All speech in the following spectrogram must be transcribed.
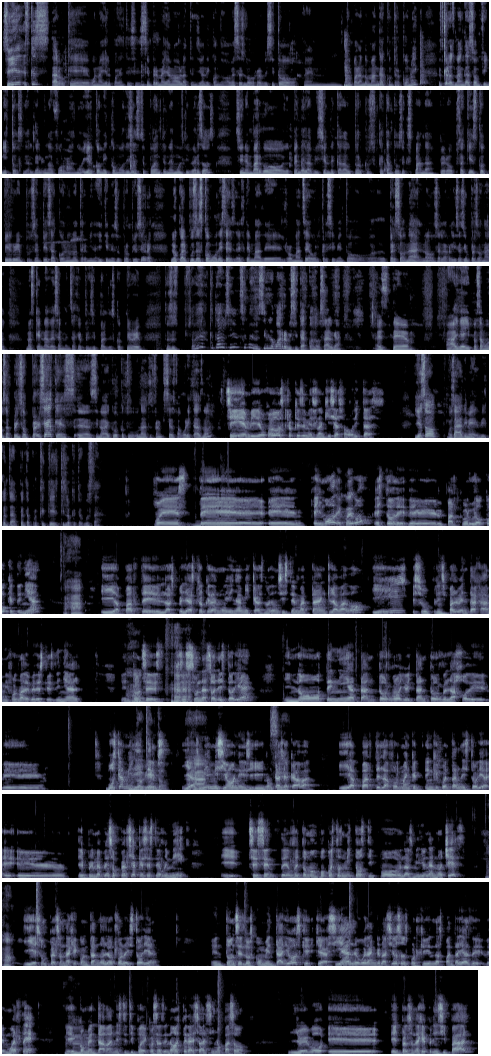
Sí, es que es algo que, bueno, ahí el paréntesis, siempre me ha llamado la atención y cuando a veces lo revisito en comparando manga contra cómic, es que los mangas son finitos de, alguna forma, ¿no? Y el cómic, como dices, se pueden tener multiversos, sin embargo, depende de la visión de cada autor, pues qué tanto se expanda, pero pues aquí Scott Pilgrim pues empieza con uno, termina y tiene su propio cierre, lo cual pues es como dices, el tema del romance o el crecimiento personal, ¿no? O sea, la realización personal más que nada es el mensaje principal de Scott Pilgrim. Entonces, pues, a ver, ¿qué tal? Sí, sí, lo voy a revisitar cuando salga. Este. Ah, y de ahí pasamos a Prince of Persia, que es, eh, si no me equivoco, una de tus franquicias favoritas, ¿no? Sí, en videojuegos creo que es de mis franquicias favoritas. ¿Y eso? O sea, dime, cuenta, cuenta, ¿por qué? ¿Qué, es lo que te gusta? Pues de eh, el modo de juego, esto del de, parkour loco que tenía, Ajá. Y aparte, las peleas creo que eran muy dinámicas, no era un sistema tan clavado. Y su principal ventaja, a mi forma de ver, es que es lineal. Entonces, pues, es una sola historia y no tenía tanto rollo y tanto relajo de. Busca mil ítems y haz mil misiones y nunca se acaba. Y aparte, la forma en que, en que cuentan la historia. Eh, eh, el primer Prince of Persia, que es este remake, y se, eh, retoma un poco estos mitos tipo Las Mil y Una Noches. Y es un personaje contándole otro la historia. Entonces los comentarios que, hacían luego eran graciosos porque en las pantallas de, muerte eh, comentaban este tipo de cosas de no, espera, eso así no pasó. Luego eh, el personaje principal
